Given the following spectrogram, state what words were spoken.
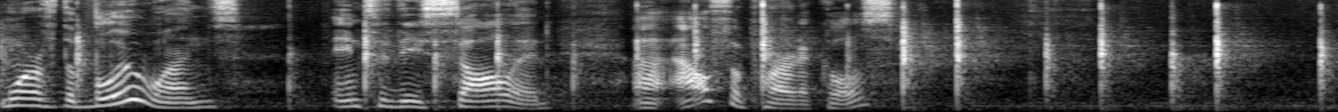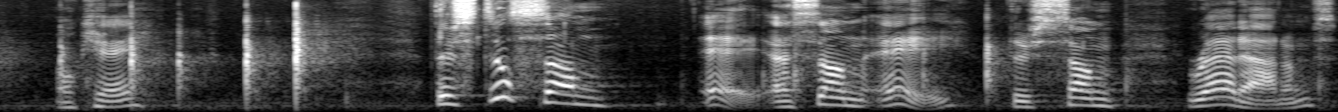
more of the blue ones into these solid uh, alpha particles. Okay? There's still some A, uh, some A. There's some red atoms,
